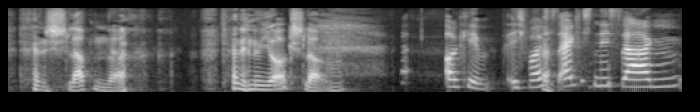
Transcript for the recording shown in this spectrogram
deine Schlappen da. Deine New York-Schlappen. Okay, ich wollte es eigentlich nicht sagen.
